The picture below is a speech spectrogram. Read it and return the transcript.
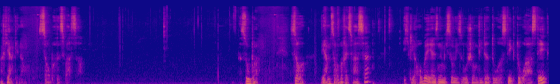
Ach ja, genau. Sauberes Wasser. Super. So, wir haben sauberes Wasser. Ich glaube, er ist nämlich sowieso schon wieder durstig. Durstig.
